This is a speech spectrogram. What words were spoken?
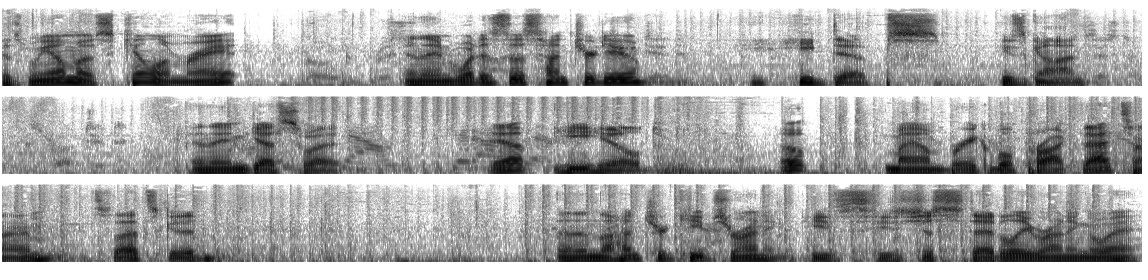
Because we almost kill him, right? And then what does this hunter do? He, dips. He's gone. And then guess what? Yep, he healed. Oh, my unbreakable proc that time, so that's good. And then the hunter keeps running. He's he's just steadily running away.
